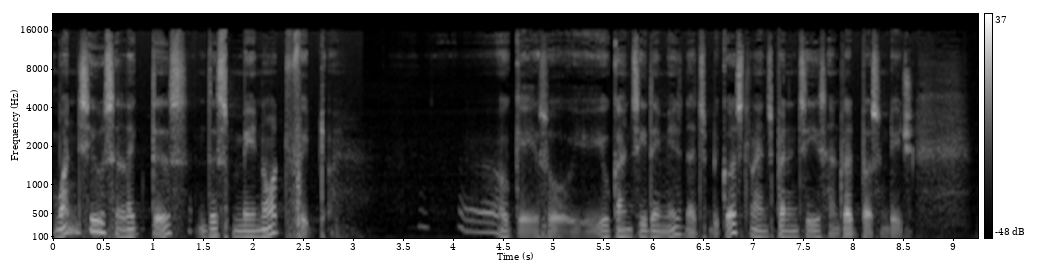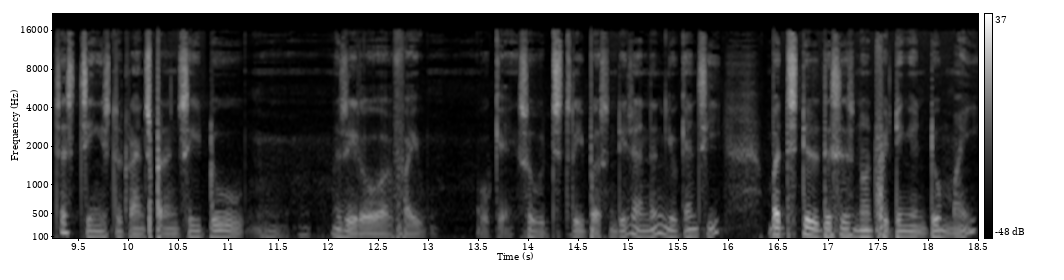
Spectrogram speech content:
once you select this this may not fit. Okay so you can't see the image. That's because transparency is 100 percentage. Just change the transparency to mm, 0 or 5 okay so it's 3 percentage and then you can see. But still this is not fitting into my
